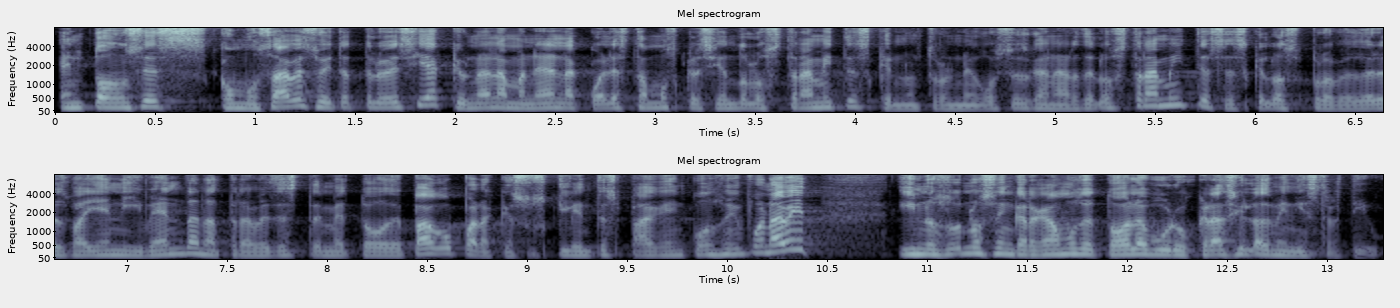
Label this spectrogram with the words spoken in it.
entonces, como sabes, ahorita te lo decía, que una de las maneras en la cual estamos creciendo los trámites, que nuestro negocio es ganar de los trámites, es que los proveedores vayan y vendan a través de este método de pago para que sus clientes paguen con su Infonavit y nosotros nos encargamos de toda la burocracia y lo administrativo.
